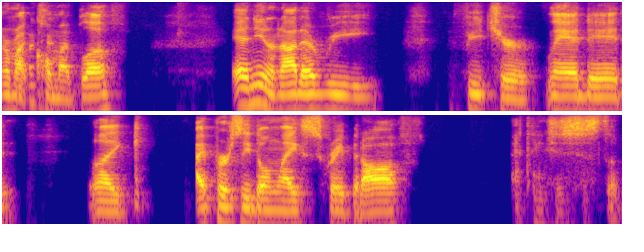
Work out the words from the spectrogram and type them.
or my Call My Bluff, and you know, not every feature landed. Like I personally don't like Scrape It Off. I think it's just a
